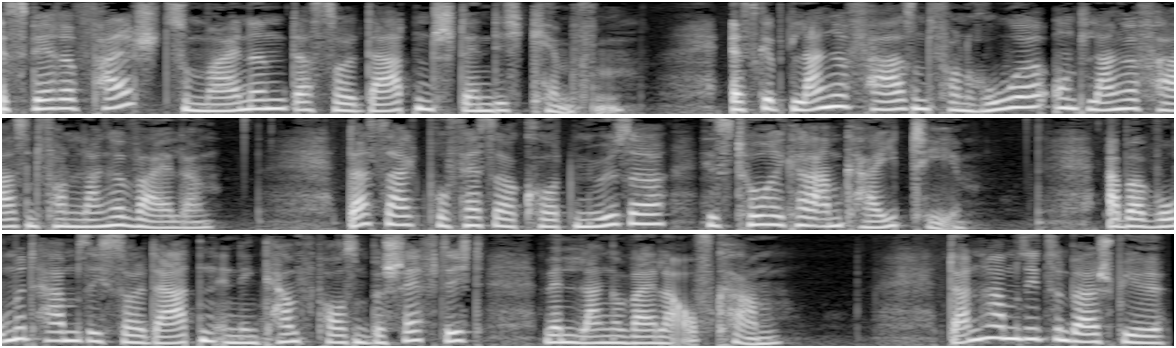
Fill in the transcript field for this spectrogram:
Es wäre falsch zu meinen, dass Soldaten ständig kämpfen. Es gibt lange Phasen von Ruhe und lange Phasen von Langeweile. Das sagt Professor Kurt Möser, Historiker am KIT. Aber womit haben sich Soldaten in den Kampfpausen beschäftigt, wenn Langeweile aufkam? Dann haben sie zum Beispiel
